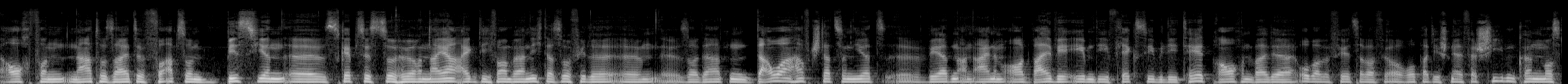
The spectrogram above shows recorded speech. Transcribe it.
auch von NATO-Seite vorab so ein bisschen äh, Skepsis zu hören. Naja, eigentlich wollen wir ja nicht, dass so viele äh, Soldaten dauerhaft stationiert äh, werden an einem Ort, weil wir eben die Flexibilität brauchen, weil der Oberbefehlshaber für Europa die schnell verschieben können muss.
